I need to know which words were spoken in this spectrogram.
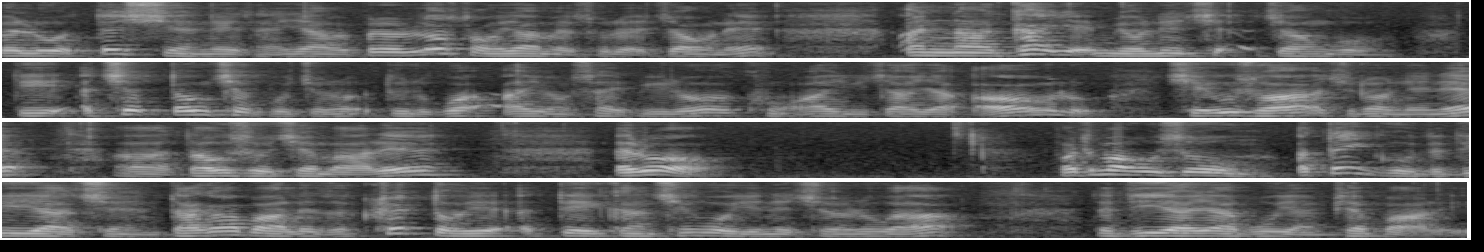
ဘယ်လိုအသက်ရှင်နေထိုင်ရမလဲဘယ်လိုလှုပ်ဆောင်ရမလဲဆိုတဲ့အကြောင်းနဲ့အနာဂတ်ရဲ့မျှော်လင့်ချက်အကြောင်းကိုဒီအချက်၃ချက်ကိုကျွန်တော်အတူတကွအာယုံဆိုင်ပြီးတော့ခွန်အားယူကြရအောင်လို့ရှေးဥစွာကျွန်တော်အနေနဲ့အာတောင်းဆိုချင်ပါတယ်အဲ့တော့ပထမဦးဆုံးအတိတ်ကိုတတိယခြင်းဒါကပါလဲဆိုခရစ်တော်ရဲ့အတေခံခြင်းကိုယနေ့ကျွန်တော်တို့ကတတိယရဖို့ရန်ဖြစ်ပါလေ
